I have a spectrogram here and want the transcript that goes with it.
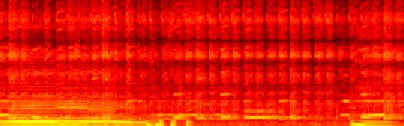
うん。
